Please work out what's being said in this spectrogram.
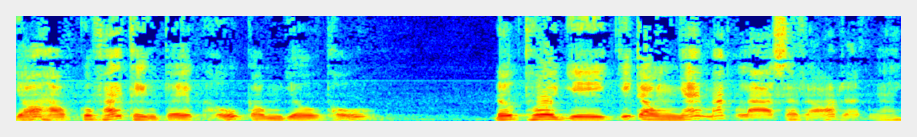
Võ học của phái thiền tuyệt hữu công vô thủ. Được thua gì chỉ trong nháy mắt là sẽ rõ rệt ngay.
